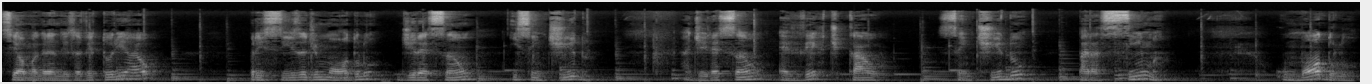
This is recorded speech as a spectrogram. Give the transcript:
Se é uma grandeza vetorial, precisa de módulo, direção e sentido. A direção é vertical, sentido para cima. O módulo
